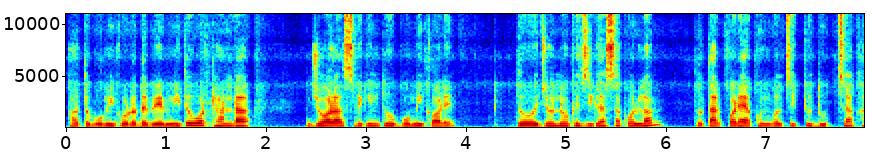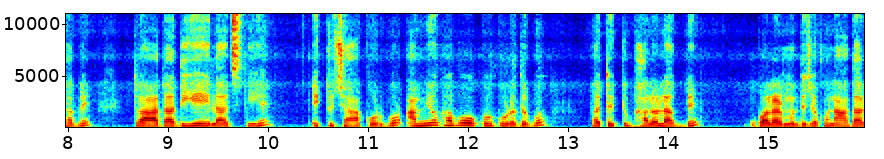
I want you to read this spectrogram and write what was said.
হয়তো বমি করে দেবে। এমনিতেও ওর ঠান্ডা জ্বর আসলে কিন্তু ও বমি করে। তো ওই জন্য ওকে জিজ্ঞাসা করলাম, তো তারপরে এখন বলছে একটু দুধ চা খাবে। তো আদা দিয়ে, এলাচ দিয়ে একটু চা করব। আমিও খাব, ওকেও করে দেবো। হয়তো একটু ভালো লাগবে গলার মধ্যে যখন আদার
